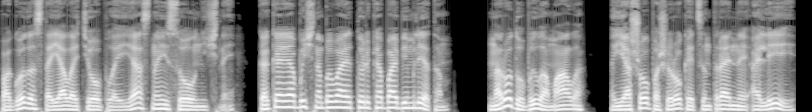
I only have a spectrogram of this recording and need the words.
Погода стояла теплая, ясная и солнечная, какая обычно бывает только бабьим летом. Народу было мало, я шел по широкой центральной аллее,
